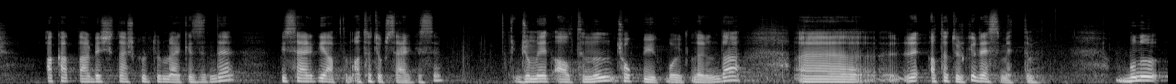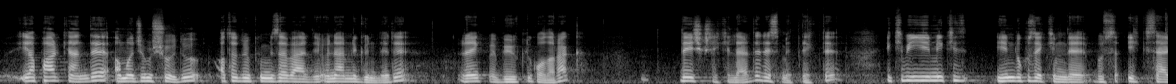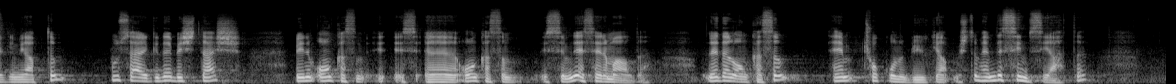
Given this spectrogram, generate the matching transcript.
Akatlar Beşiktaş Kültür Merkezi'nde bir sergi yaptım. Atatürk sergisi. Cumhuriyet altının çok büyük boyutlarında e, Atatürk'ü resmettim. Bunu yaparken de amacım şuydu. Atatürk'ün bize verdiği önemli günleri renk ve büyüklük olarak değişik şekillerde resmetmekti. 2022 29 Ekim'de bu ilk sergimi yaptım. Bu sergide Beşiktaş benim 10 Kasım is- e, 10 Kasım isimli eserimi aldı. Neden 10 Kasım? Hem çok onu büyük yapmıştım hem de simsiyahtı.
